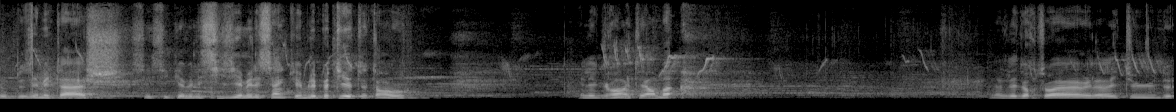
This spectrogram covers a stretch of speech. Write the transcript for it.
au deuxième étage. C'est ici qu'il y avait les sixièmes et les cinquièmes. Les petits étaient en haut. Et les grands étaient en bas. Là, les dortoirs et là, l'étude.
